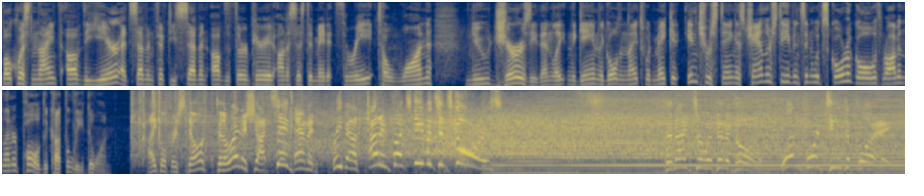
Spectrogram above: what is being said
Boqvist ninth of the year at 7:57 of the third period, unassisted, made it three to one. New Jersey. Then late in the game, the Golden Knights would make it interesting as Chandler Stephenson would score a goal with Robin Lehner pulled to cut the lead to one. Eichel for Stone to the right a shot. Save Hammond. Rebound out in front. Stephenson scores. The Knights are within a goal. 114 to play.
